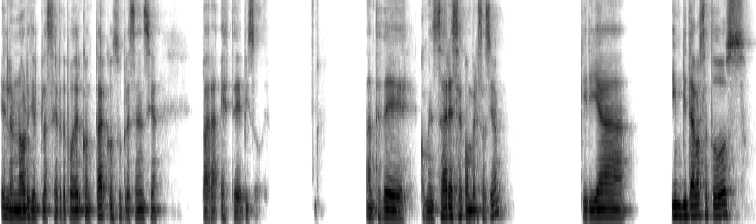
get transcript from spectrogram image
el honor y el placer de poder contar con su presencia para este episodio. Antes de comenzar esa conversación, quería invitarlos a todos,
